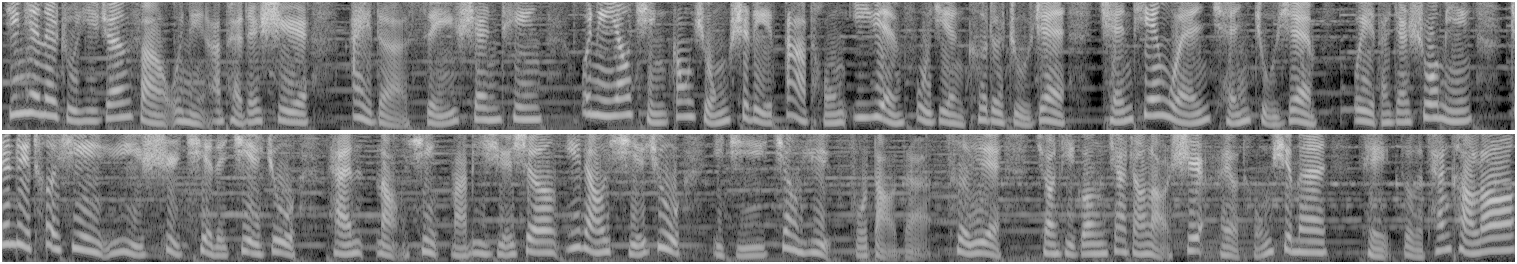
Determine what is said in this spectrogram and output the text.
今天的主题专访为您安排的是。爱的随身听，为您邀请高雄市立大同医院复健科的主任陈天文陈主任为大家说明，针对特性予以适切的借助，谈脑性麻痹学生医疗协助以及教育辅导的策略，希望提供家长、老师还有同学们可以做个参考喽。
